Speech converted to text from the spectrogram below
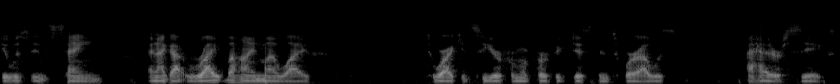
It was insane. And I got right behind my wife to where I could see her from a perfect distance where I was I had her six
